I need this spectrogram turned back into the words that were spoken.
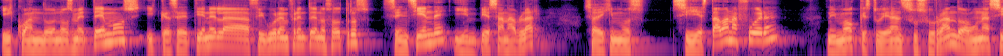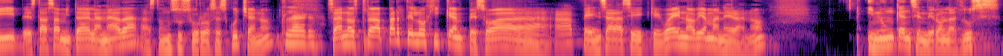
Y cuando nos metemos y que se detiene la figura enfrente de nosotros, se enciende y empiezan a hablar. O sea, dijimos, si estaban afuera, ni modo que estuvieran susurrando. Aún así, estás a mitad de la nada, hasta un susurro se escucha, ¿no? Claro. O sea, nuestra parte lógica empezó a, a pensar así que, güey, no había manera, ¿no? Y nunca encendieron las luces.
